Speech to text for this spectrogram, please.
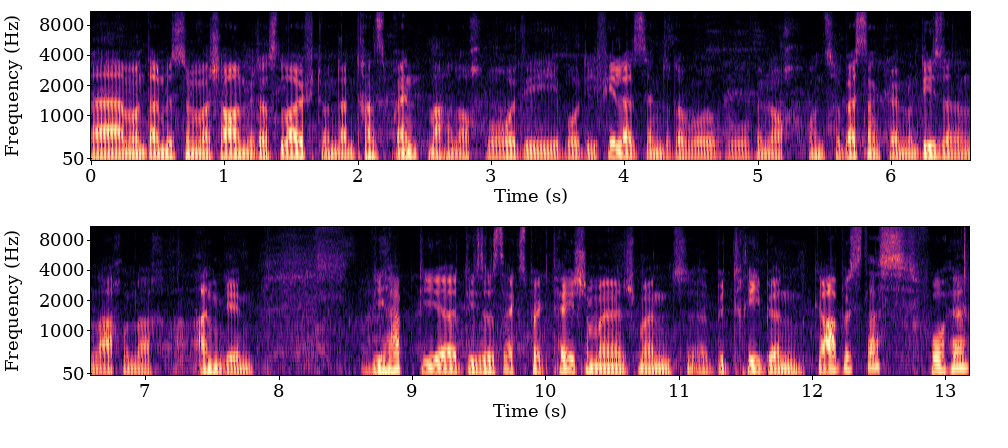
ähm, und dann müssen wir mal schauen, wie das läuft und dann transparent machen, auch wo die, wo die Fehler sind oder wo, wo wir noch uns verbessern können und diese dann nach und nach angehen. Wie habt ihr dieses Expectation Management äh, betrieben? Gab es das vorher?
